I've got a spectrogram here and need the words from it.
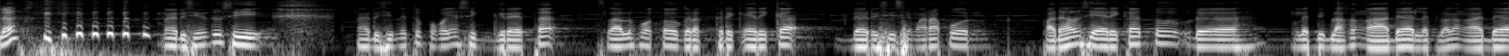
Lah? Nah di sini tuh si, nah di sini tuh pokoknya si Greta selalu foto gerak-gerik Erika dari sisi mana pun. Padahal si Erika tuh udah ngeliat di belakang nggak ada, lihat belakang nggak ada.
